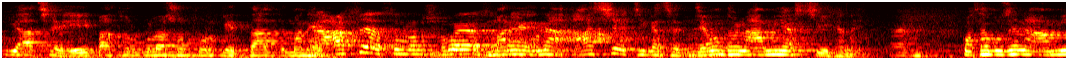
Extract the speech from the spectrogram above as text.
কি আছে এই পাথরগুলা সম্পর্কে? তাদের মানে আসে আসে মানে সবাই আসে মানে না আসে ঠিক আছে। যেমন ধরেন আমি আসছি এখানে। হ্যাঁ, কথা বুঝেন আমি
